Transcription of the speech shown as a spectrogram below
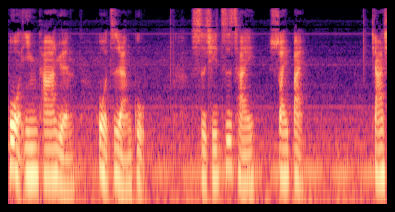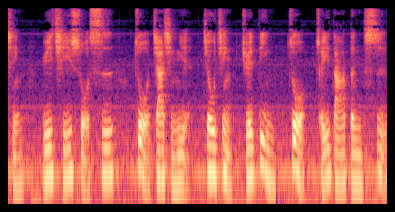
或因他缘，或自然故，使其资财衰败。家行于其所思作家行也。究竟决定做捶打等事，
